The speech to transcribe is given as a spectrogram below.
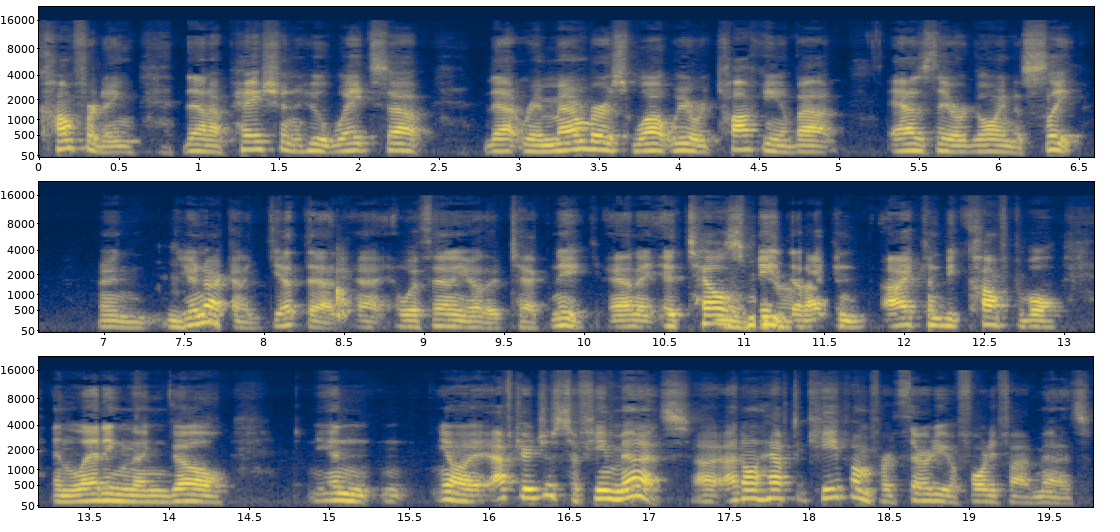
comforting than a patient who wakes up that remembers what we were talking about as they were going to sleep. And mm-hmm. you're not going to get that uh, with any other technique. And it, it tells oh, me that I can I can be comfortable in letting them go in you know after just a few minutes. I, I don't have to keep them for 30 or 45 minutes.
